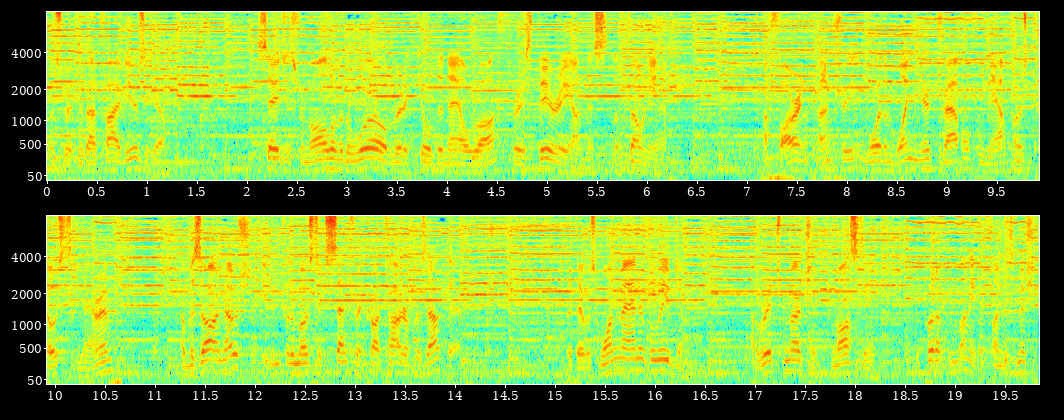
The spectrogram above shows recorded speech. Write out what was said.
Was written about five years ago. Sages from all over the world ridiculed Danael Roth for his theory on this Lithonia. A foreign country, more than one year travel from the outmost coast of Narim. A bizarre notion, even for the most eccentric cartographers out there. But there was one man who believed him, a rich merchant from Austin, who put up the money to fund his mission.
